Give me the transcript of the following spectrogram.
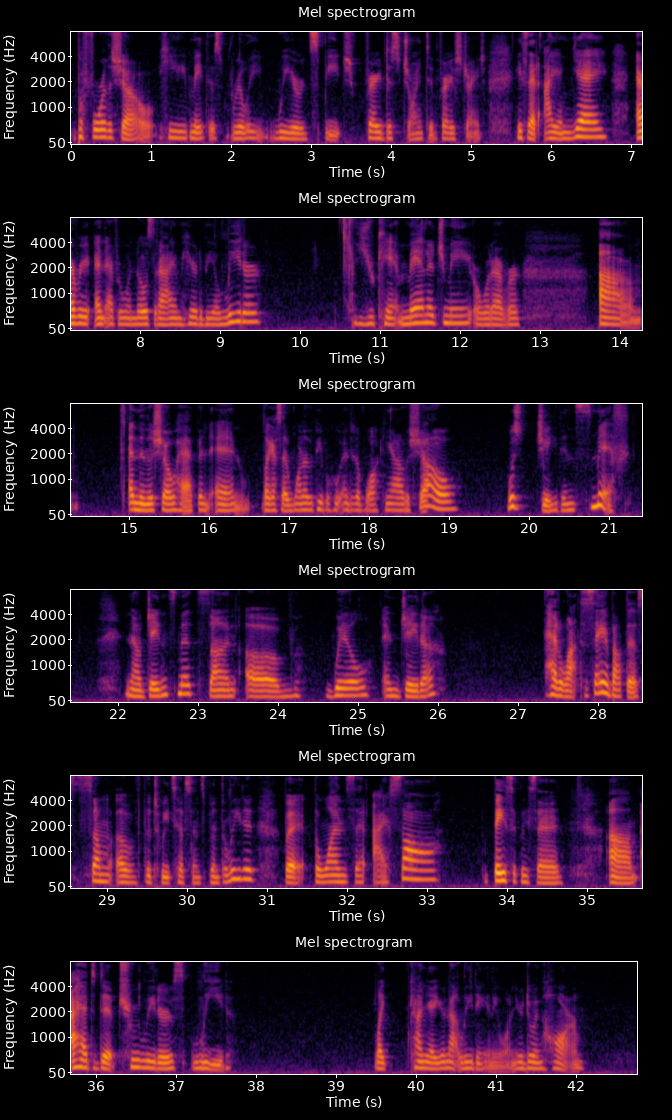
before the show, he made this really weird speech, very disjointed, very strange. He said, "I am Ye, every and everyone knows that I am here to be a leader. You can't manage me or whatever." Um, and then the show happened, and like I said, one of the people who ended up walking out of the show was Jaden Smith. Now, Jaden Smith, son of Will and Jada, had a lot to say about this. Some of the tweets have since been deleted, but the ones that I saw basically said, um, I had to dip. True leaders lead. Like, Kanye, you're not leading anyone, you're doing harm.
